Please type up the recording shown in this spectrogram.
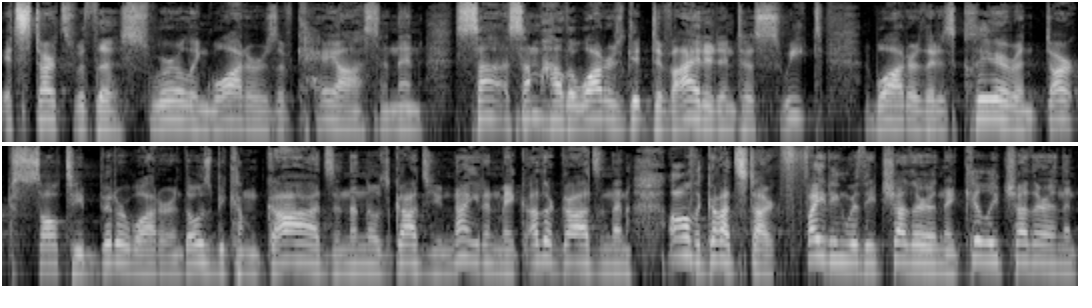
it starts with the swirling waters of chaos, and then so, somehow the waters get divided into sweet water that is clear and dark, salty, bitter water, and those become gods, and then those gods unite and make other gods, and then all the gods start fighting with each other, and they kill each other, and then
